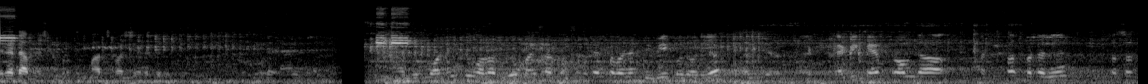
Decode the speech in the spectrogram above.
ఏరియా డామినేషన్ కొరకు మార్చి మార్చి చేయడం జరిగింది Good morning to all of you. Myself, Assistant Commandant Vivek Bhadoria. And we came from the 31st Battalion, Sasad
